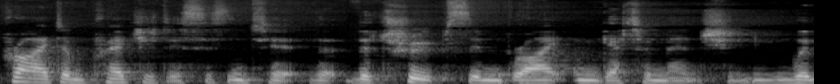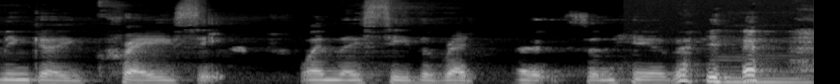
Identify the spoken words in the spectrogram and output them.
Pride and Prejudice, isn't it? That the troops in Brighton get a mention, women going crazy when they see the red coats and hear the mm.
